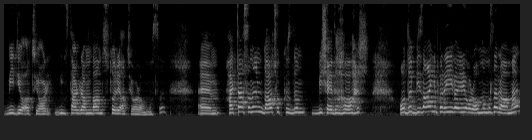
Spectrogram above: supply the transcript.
video atıyor, Instagram'dan story atıyor olması. Ee, hatta sanırım daha çok kızdığım bir şey daha var. O da biz aynı parayı veriyor olmamıza rağmen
